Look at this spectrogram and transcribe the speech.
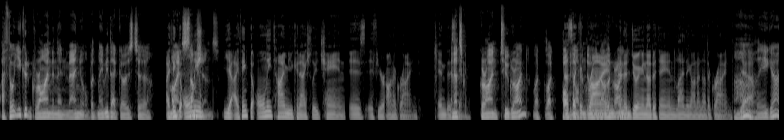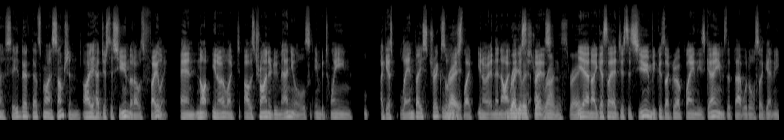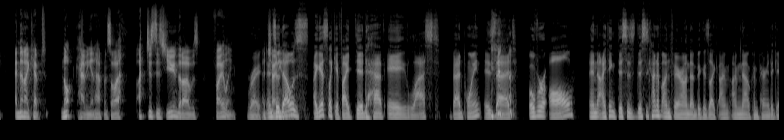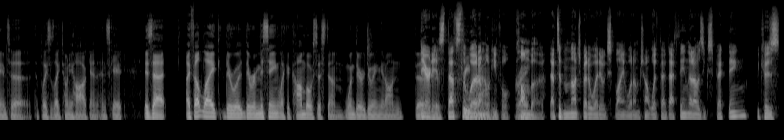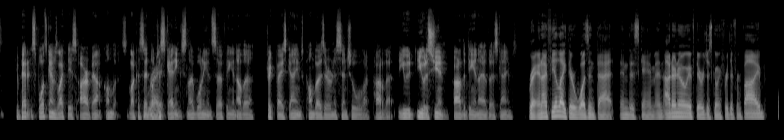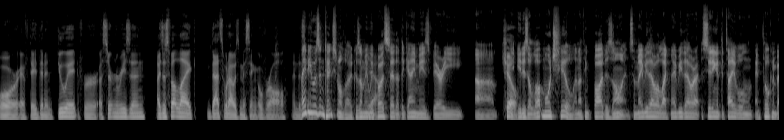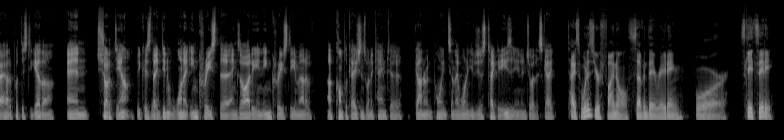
I thought you could grind and then manual, but maybe that goes to I think the only yeah, I think the only time you can actually chain is if you're on a grind in this And that's game. grind to grind, like like That's like off a grind, grind. and then doing another thing and landing on another grind. Ah, yeah. there you go. See that that's my assumption. I had just assumed that I was failing and not, you know, like I was trying to do manuals in between, I guess, land-based tricks or just like you know, and then I I Regular just- I straight just- runs, right? Yeah, and I guess I had just assumed because I grew up playing these games that that would also get me, and then I kept not having it happen. So I, I just assumed that I was failing. Right. And so that was, I guess, like if I did have a last bad point, is that overall, and I think this is this is kind of unfair on them because like I'm I'm now comparing the game to to places like Tony Hawk and, and Skate, is that I felt like there were they were missing like a combo system when they were doing it on the there it the is. That's the word I'm looking for. right? Combo. That's a much better way to explain what I'm trying. What that that thing that I was expecting because competitive sports games like this are about combos. Like I said, not just skating, snowboarding, and surfing, and other trick-based games. Combos are an essential like part of that. You would you would assume part of the DNA of those games. Right. And I feel like there wasn't that in this game. And I don't know if they were just going for a different vibe or if they didn't do it for a certain reason. I just felt like that's what I was missing overall this Maybe it was intentional though, because I mean, we both said that the game is very um, chill. It is a lot more chill, and I think by design. So maybe they were like, maybe they were sitting at the table and, and talking about how to put this together and shut it down because they didn't want to increase the anxiety and increase the amount of uh, complications when it came to garnering points, and they wanted you to just take it easy and enjoy the skate. Tice, what is your final seven day rating for Skate City?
